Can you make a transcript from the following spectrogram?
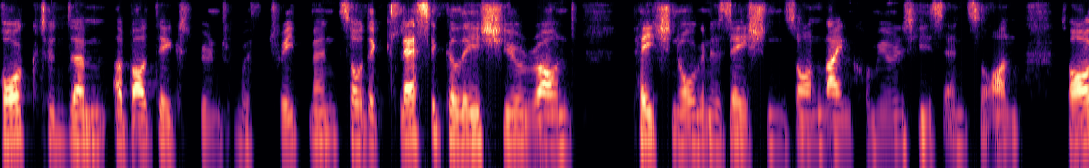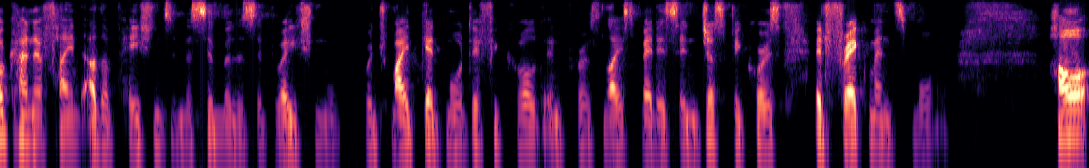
talk to them about the experience with treatment? So the classical issue around patient organizations, online communities, and so on. So how can I find other patients in a similar situation, which might get more difficult in personalized medicine just because it fragments more how,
